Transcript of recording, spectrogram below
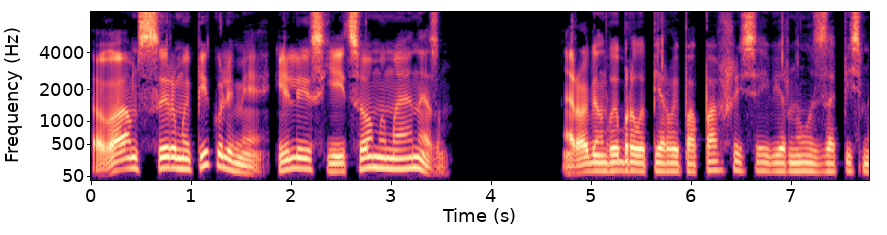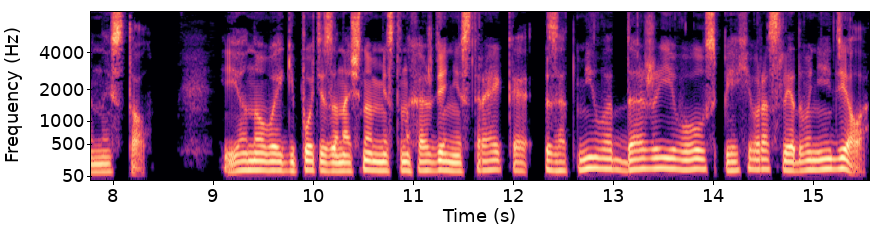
«Вам с сыром и пикулями или с яйцом и майонезом?» Робин выбрала первый попавшийся и вернулась за письменный стол. Ее новая гипотеза о ночном местонахождении Страйка затмила даже его успехи в расследовании дела.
